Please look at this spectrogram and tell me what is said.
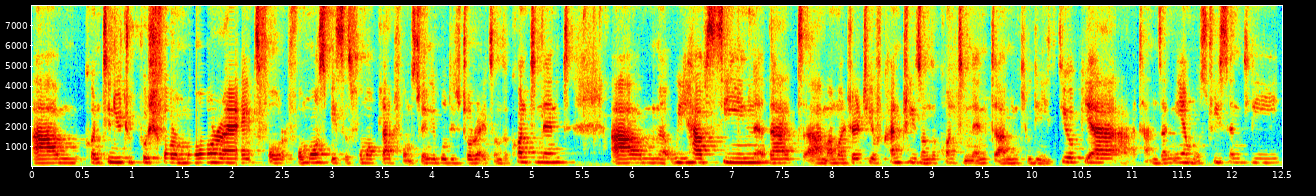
um, continue to push for more rights, for, for more spaces, for more platforms to enable digital rights on the continent. We have seen that a majority of countries on the continent, including Ethiopia, uh, Tanzania most recently,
